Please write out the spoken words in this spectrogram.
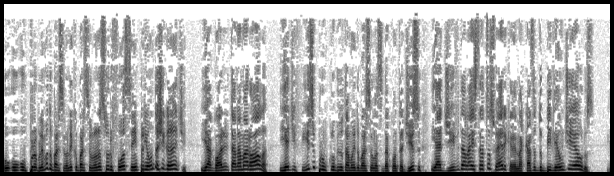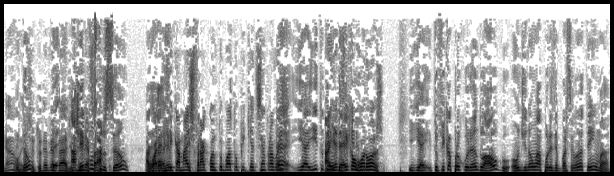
O, o, o problema do Barcelona é que o Barcelona surfou sempre em onda gigante. E agora ele está na marola. E é difícil para um clube do tamanho do Barcelona se dar conta disso. E a dívida lá é estratosférica, é na casa do bilhão de euros. Não, Então, isso tudo é verdade. é, a time reconstrução- é. Agora é, ele fica mais fraco quando tu bota o Piquet de centroavante. É, e aí tu tem Aí um ele fica técnico- horroroso. E, e aí tu fica procurando algo onde não há, por exemplo, Barcelona tem uma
